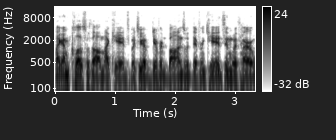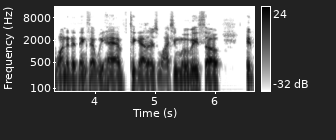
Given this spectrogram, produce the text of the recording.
like I'm close with all my kids, but you have different bonds with different kids, and with her, one of the things that we have together is watching movies. So it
